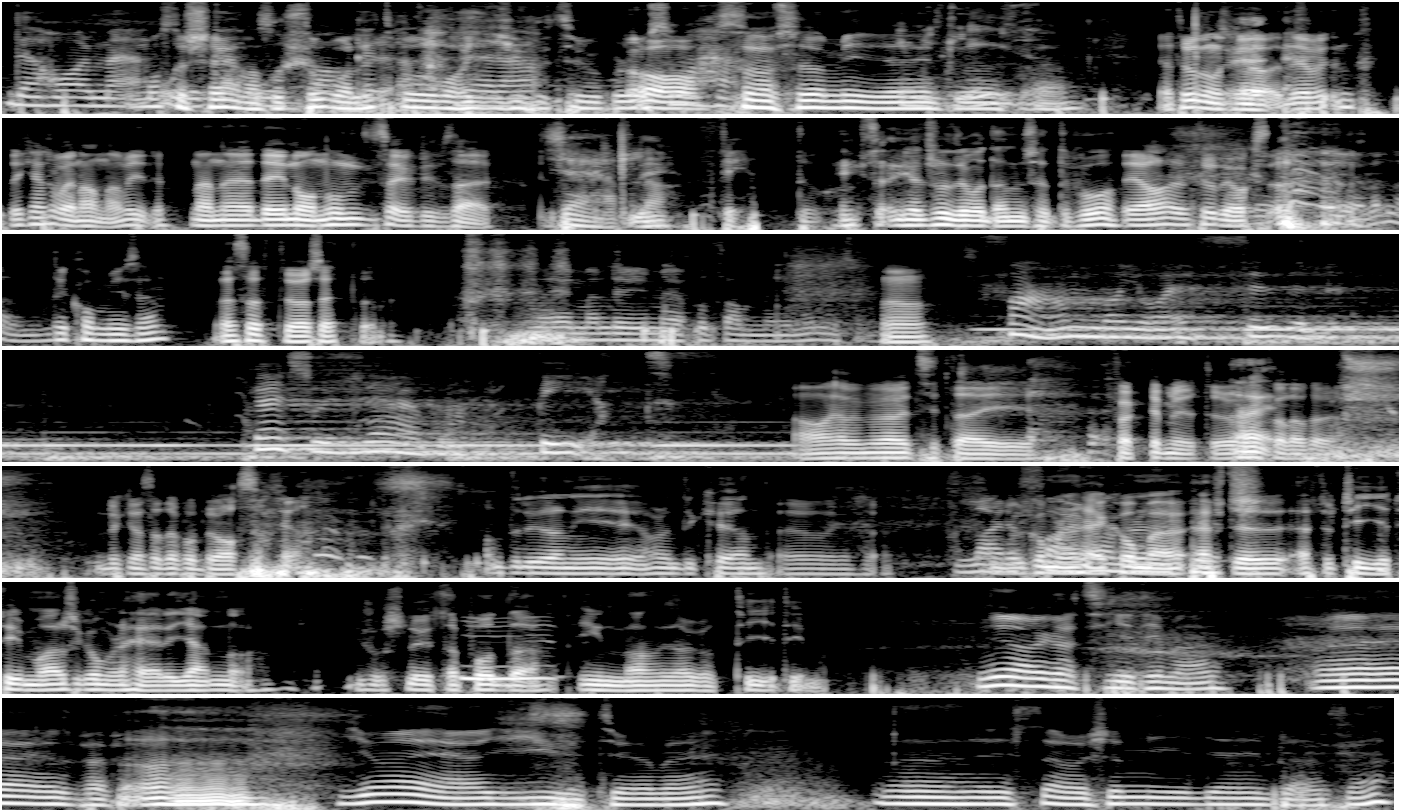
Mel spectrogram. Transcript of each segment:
det har med Måste olika tjäna så dåligt på att vara youtuber Ja. och så. Social media influencer. Jag trodde hon skulle, det, vet inte, det kanske var en annan video. Men eh, det är någon, hon säger typ så här. Jävla fetto. Exakt, jag trodde det var den du satte på. Ja, det trodde jag också. Det är väl den. Det kommer ju sen. Alltså, du har sett det eller? Nej men det är ju med på thumbnailen liksom. Ja. Fan vad jag är ful. Jag är så jävla fet. Ja, jag behöver inte sitta i 40 minuter och Nej. kolla på det. Du kan sätta på brasan, ja. Har inte du den i, har du inte kön? Ja, det kanske. Light Då kommer det här komma efter, efter 10 timmar så kommer det här igen då. Vi får sluta podda innan det har gått 10 timmar. Nu har det gått 10 timmar. Jag är perfekt. Uh, Jag är youtuber. Uh, social media influencer.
